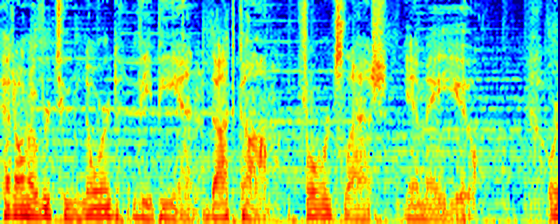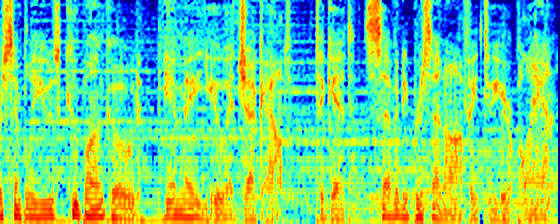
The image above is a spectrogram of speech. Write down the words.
Head on over to nordvpn.com forward slash MAU or simply use coupon code MAU at checkout to get 70% off a two year plan.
